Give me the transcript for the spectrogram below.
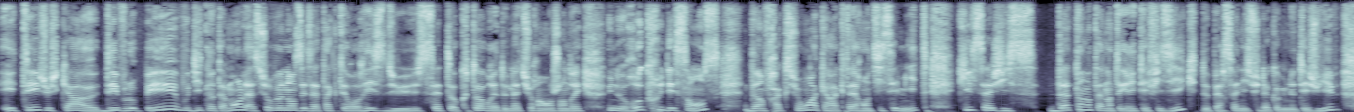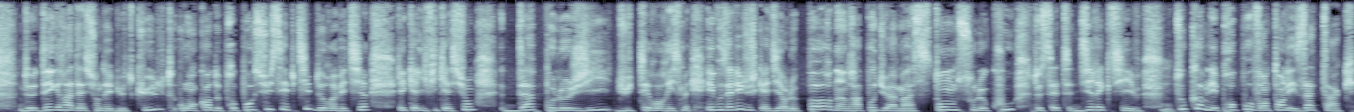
été jusqu'à euh, développer, vous dites notamment, la survenance des attaques terroristes du 7 octobre est de nature à engendrer une recrudescence d'infractions à caractère antisémite, qu'il s'agisse d'atteinte à l'intégrité physique de personnes issues de la communauté juive, de dégradation des lieux de culte ou encore de propos susceptibles de revêtir les qualifications d'apologie du terrorisme. Et vous allez jusqu'à dire le port d'un drapeau du Hamas tombe sous le coup de cette directive, tout comme les propos vantant les attaques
